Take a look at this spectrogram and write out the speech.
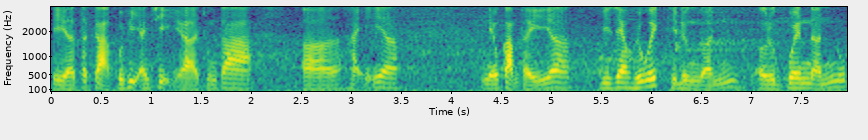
thì à, tất cả quý vị anh chị à, chúng ta Ờ, hãy ờ, nếu cảm thấy ờ, video hữu ích thì đừng ấn đừng quên ấn nút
